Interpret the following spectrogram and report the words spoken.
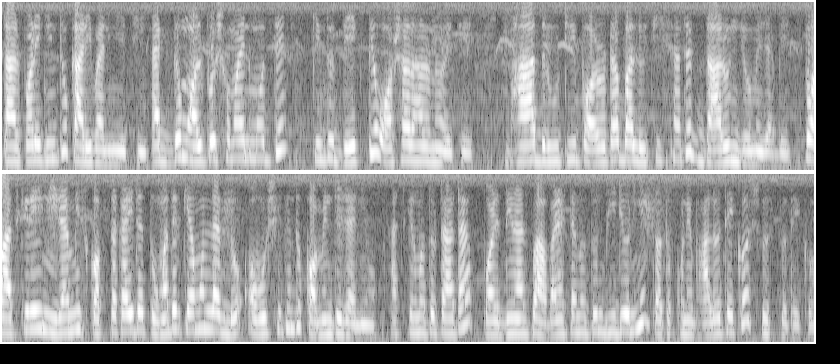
তারপরে কিন্তু কারি বানিয়েছি। একদম অল্প সময়ের মধ্যে, কিন্তু দেখতেও অসাধারণ হয়েছে। ভাত, রুটি, পরোটা বা লুচির সাথে দারুণ জমে যাবে। তো আজকের এই নিরামিষ কপ্তা কারিটা তোমাদের কেমন লাগল, অবশ্যই কিন্তু কমেন্টে জানিও। আজকের মতো টাটা, পরের দিন আসব আবার একটা নতুন ভিডিও নিয়ে। ততক্ষণে ভালো থেকো, সুস্থ থেকো।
